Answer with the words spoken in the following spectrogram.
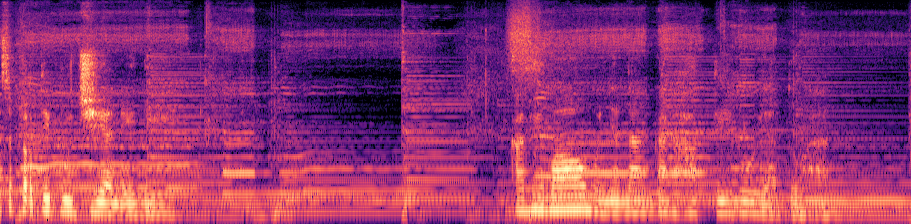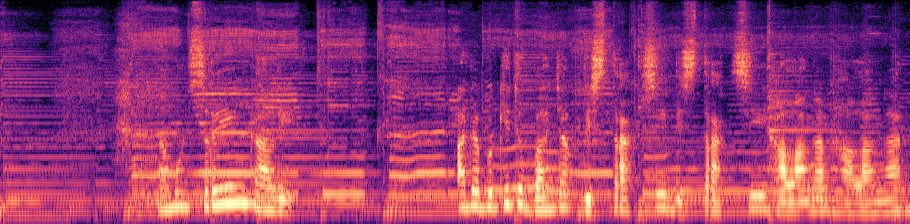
seperti pujian ini. Kami mau menyenangkan hatimu ya Tuhan. Namun sering kali ada begitu banyak distraksi-distraksi, halangan-halangan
